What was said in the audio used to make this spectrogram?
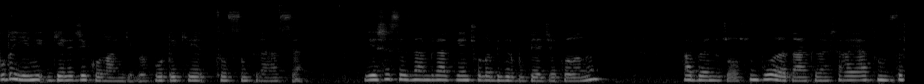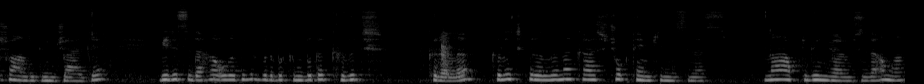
Bu da yeni gelecek olan gibi. Buradaki tılsım prensi. Yaşı sizden biraz genç olabilir bu gelecek olanın. Haberiniz olsun. Bu arada arkadaşlar hayatınızda şu anda güncelde birisi daha olabilir. Burada bakın bu da kılıç kralı. Kılıç kralına karşı çok temkinlisiniz. Ne yaptı bilmiyorum size ama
